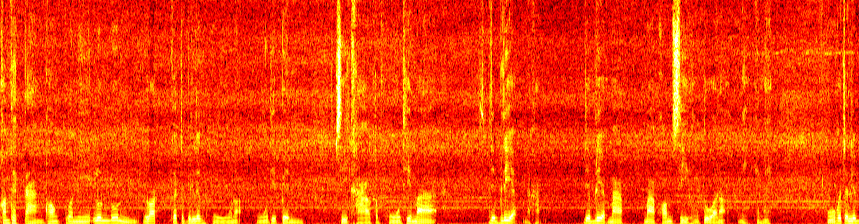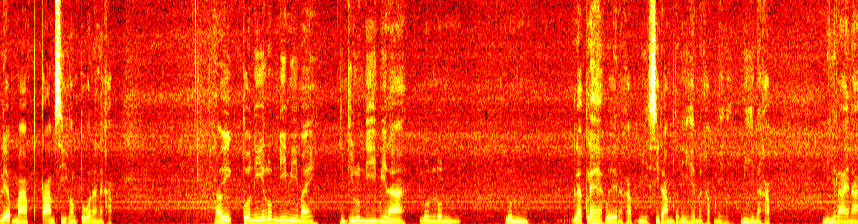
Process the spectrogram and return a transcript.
ความแตกต่างของตัวนี้รุ่นรุ่นรถก็จะเป็นเรื่องหูเนาะหูที่เป็นสีขาวกับหูที่มาเรียบๆนะครับ เรียบๆมามาพร้อมสีของตัวเนาะนี่เห็นไหมหูก็จะเรียบๆมาตามสีของตัวนั่นแหละครับ แล้วอีกตัวนี้รุ่นนี้มีไหมจริงๆรุ่นนี้มีนะ รุ่นรุ่นรุ่นแรกๆเลยนะครับ มีสีดำตัวนี้เห็นไหมครับนี่มีนะครับ มีลายน้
